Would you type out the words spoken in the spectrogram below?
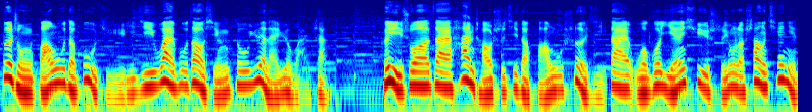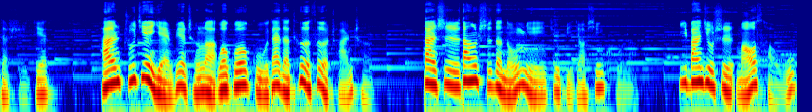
各种房屋的布局以及外部造型都越来越完善。可以说，在汉朝时期的房屋设计，在我国延续使用了上千年的时间，还逐渐演变成了我国古代的特色传承。但是当时的农民就比较辛苦了，一般就是茅草屋，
